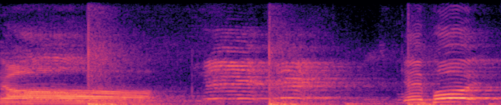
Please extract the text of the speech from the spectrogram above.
야! 게임 포인트!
